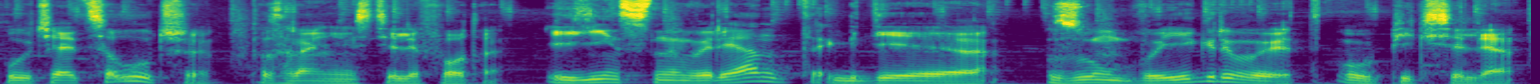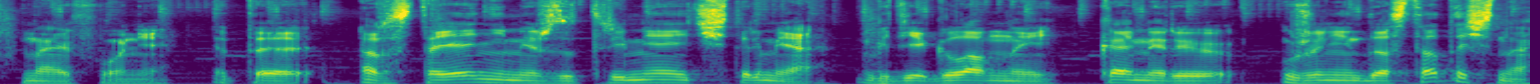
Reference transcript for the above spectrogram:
получается лучше по сравнению с телефото. Единственный вариант, где зум выигрывает у пикселя на айфоне, это расстояние между тремя и четырьмя, где главной камеры уже недостаточно,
